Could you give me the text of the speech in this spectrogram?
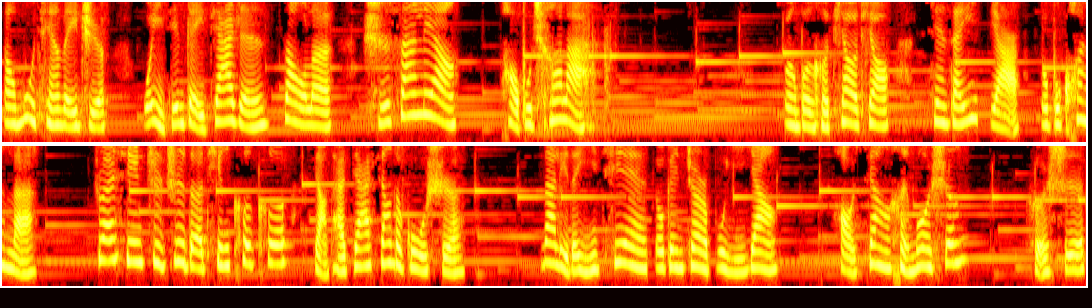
到目前为止，我已经给家人造了十三辆跑步车了。蹦蹦和跳跳现在一点儿都不困了。专心致志地听科科讲他家乡的故事，那里的一切都跟这儿不一样，好像很陌生，可是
